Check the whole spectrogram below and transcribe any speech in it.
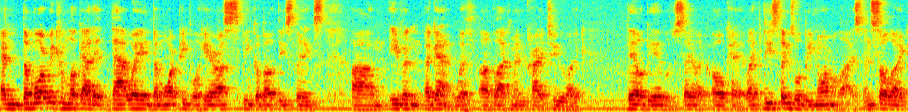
And the more we can look at it that way the more people hear us speak about these things um, even again with uh, black men cry too like they'll be able to say like okay like these things will be normalized. And so like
